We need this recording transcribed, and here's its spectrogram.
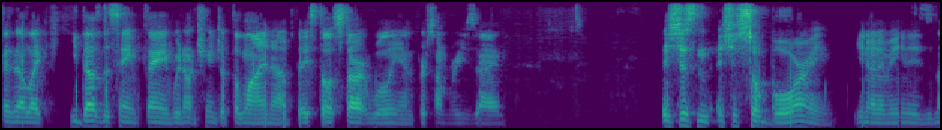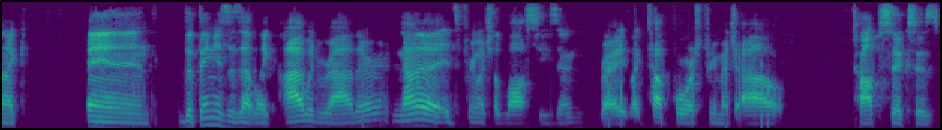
and that like he does the same thing. We don't change up the lineup. They still start Willian for some reason. It's just it's just so boring. You know what I mean? It's like and the thing is is that like I would rather now that it's pretty much a lost season, right? Like top four is pretty much out. Top six is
